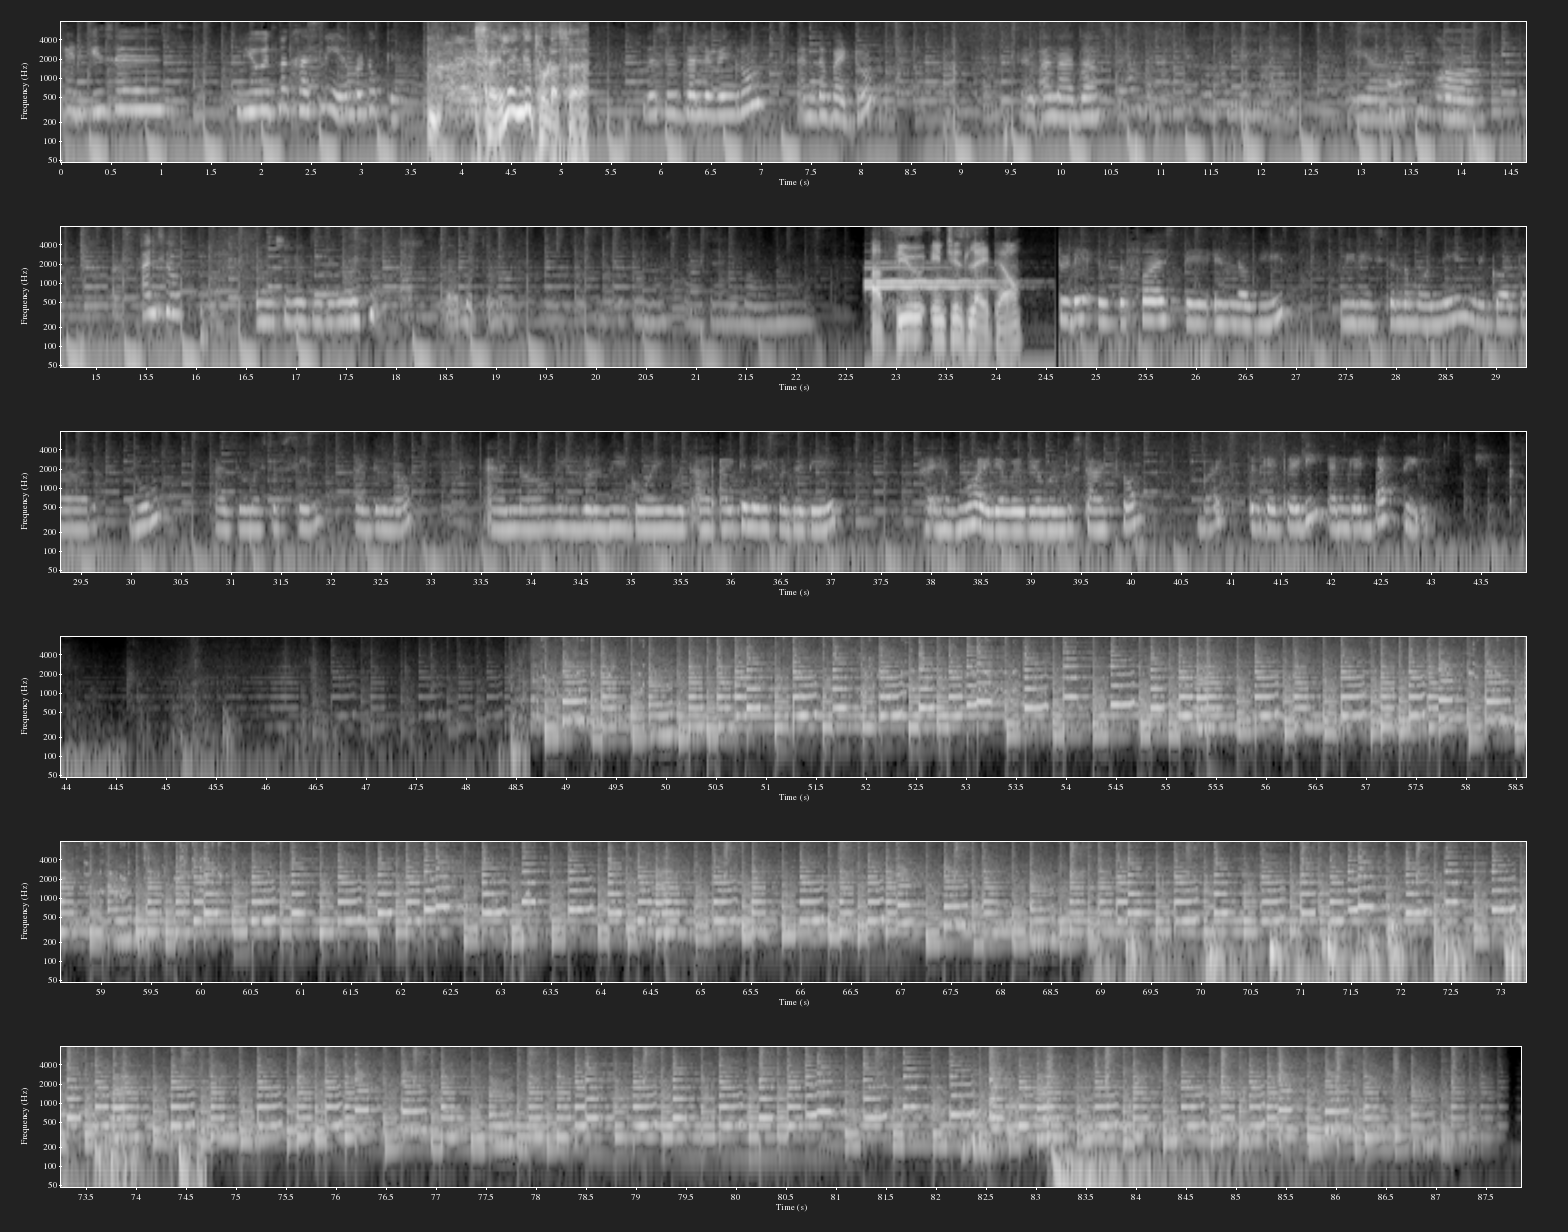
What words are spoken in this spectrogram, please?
खिड़की से व्यू इतना खास नहीं है बट ओके सह लेंगे थोड़ा सा This is the living room and the bedroom. And another. Yeah. हाँ. a few inches later. Today is the first day in Lavise. We reached in the morning. We got our room, as you must have seen until now. And now we will be going with our itinerary for the day. I have no idea where we are going to start from, but we'll get ready and get back to you.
